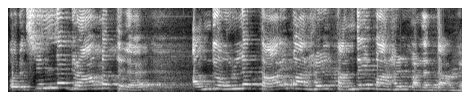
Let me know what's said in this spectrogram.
ஒரு சின்ன கிராமத்துல அங்க உள்ள தாய்மார்கள் தந்தைமார்கள் வளர்த்தாங்க.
